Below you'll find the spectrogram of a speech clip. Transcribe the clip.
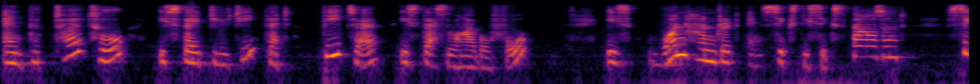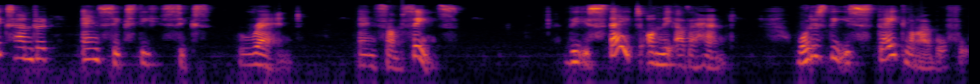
And the total estate duty that Peter is thus liable for is 166,666 rand and some cents. The estate, on the other hand, what is the estate liable for?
